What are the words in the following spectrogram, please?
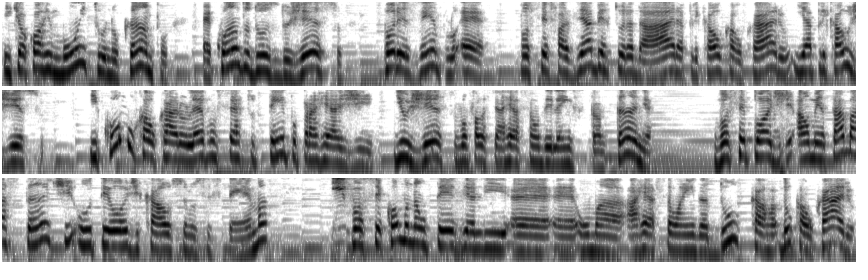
e que ocorre muito no campo, é quando do uso do gesso, por exemplo, é você fazer a abertura da área, aplicar o calcário e aplicar o gesso. E como o calcário leva um certo tempo para reagir e o gesso, vamos falar assim, a reação dele é instantânea, você pode aumentar bastante o teor de cálcio no sistema e você, como não teve ali é, é, uma, a reação ainda do, do calcário,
